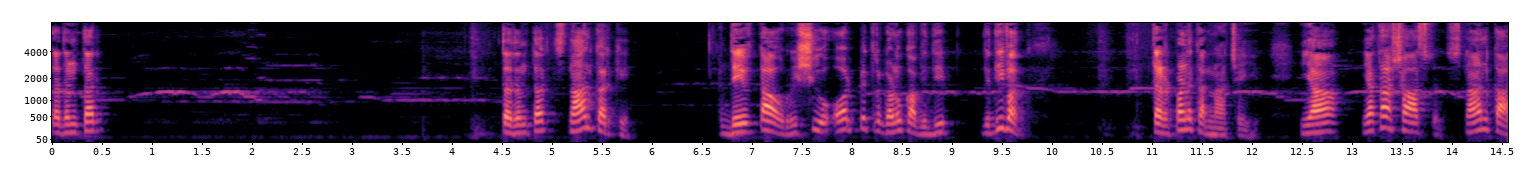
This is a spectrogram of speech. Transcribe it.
तदंतर तदंतर स्नान करके देवताओं, ऋषियों और पितृगणों का विधि, विधिवत तर्पण करना चाहिए। यहाँ यथाशास्त्र, स्नान का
